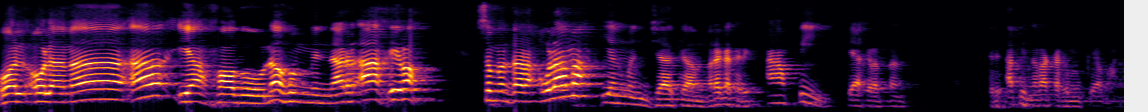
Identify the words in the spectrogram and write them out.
Wal ulama'a yahfadunahum min nar akhirah. Sementara ulama yang menjaga mereka dari api di akhirat nanti. Dari api neraka di kiamat.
